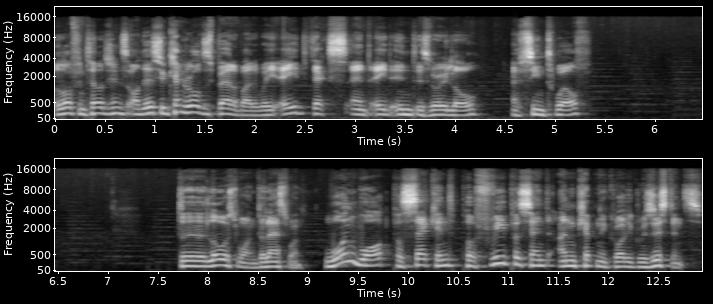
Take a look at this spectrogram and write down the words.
a lot of intelligence on this. You can roll this better by the way, 8 dex and 8 int is very low. I've seen 12. The lowest one, the last one. 1 ward per second per 3% uncapped necrotic resistance.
